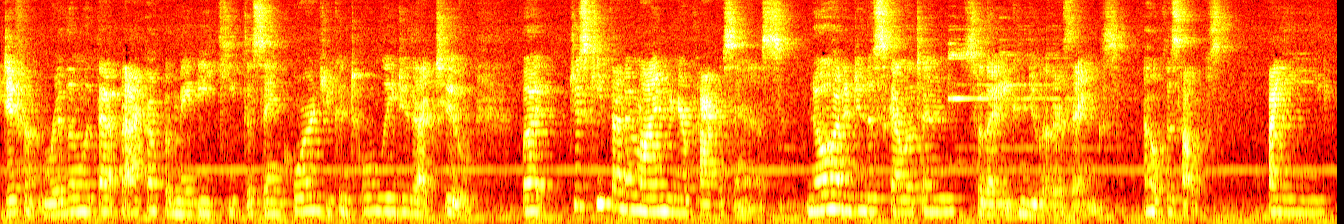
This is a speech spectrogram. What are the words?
a different rhythm with that backup, but maybe keep the same chords, you can totally do that too. But just keep that in mind when you're practicing this. Know how to do the skeleton so that you can do other things. I hope this helps. 拜。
